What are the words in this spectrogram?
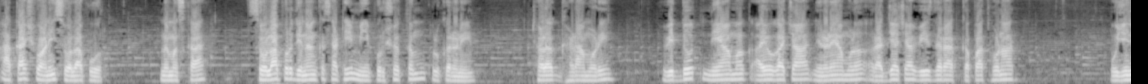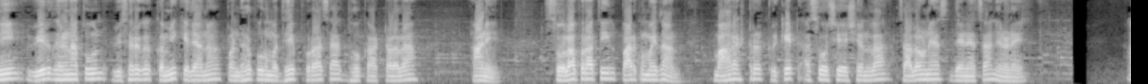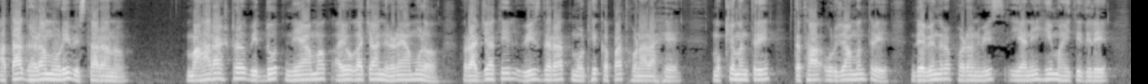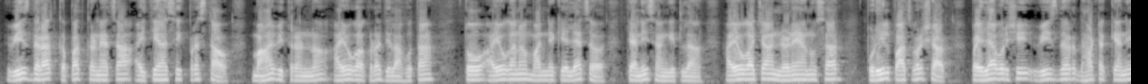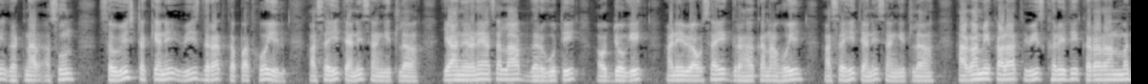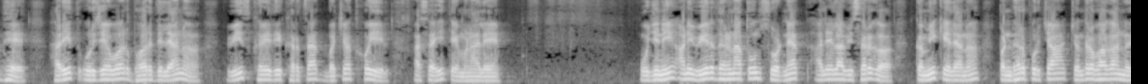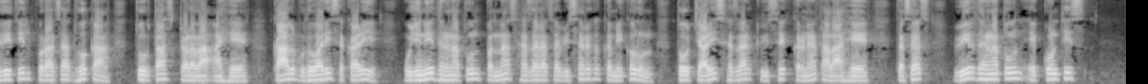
आकाशवाणी सोलापूर. नमस्कार. सोलापूर दिनांकसाठी मी पुरुषोत्तम कुलकर्णी. ठळक घडामोडी विद्युत नियामक आयोगाच्या निर्णयामुळे राज्याच्या वीज दरात कपात होणार. उजनी वीर धरणातून विसर्ग कमी केल्यानं पंढरपूरमध्ये पुराचा धोका टळला आणि सोलापुरातील पार्क मैदान महाराष्ट्र क्रिकेट असोसिएशनला चालवण्यास देण्याचा निर्णय. आता घडामोडी विस्तारानं. महाराष्ट्र विद्युत नियामक आयोगाच्या निर्णयामुळे राज्यातील वीज दरात मोठी कपात होणार आहे. मुख्यमंत्री तथा ऊर्जा मंत्री देवेंद्र फडणवीस यांनी ही माहिती दिली. वीज दरात कपात करण्याचा ऐतिहासिक प्रस्ताव महावितरणनं आयोगाकडे दिला होता. तो आयोगानं मान्य केल्याचं त्यांनी सांगितलं. आयोगाच्या निर्णयानुसार पुढील पाच वर्षात पहिल्या वर्षी वीज दर दहा टक्क्यांनी घटणार असून सव्वीस टक्क्यांनी वीज दरात कपात होईल असंही त्यांनी सांगितलं. या निर्णयाचा लाभ घरगुती औद्योगिक आणि व्यावसायिक ग्राहकांना होईल असंही त्यांनी सांगितलं. आगामी काळात वीज खरेदी करारांमध्ये हरित ऊर्जेवर भर दिल्यानं वीज खरेदी खर्चात बचत होईल असंही ते म्हणाले. उजनी आणि वीर धरणातून सोडण्यात आलेला विसर्ग कमी केल्यानं पंढरपूरच्या चंद्रभागा नदीतील पुराचा धोका तुर्तास टळला आहे. काल बुधवारी सकाळी उजनी धरणातून पन्नास हजाराचा विसर्ग कमी करून तो चाळीस हजार क्युसेक करण्यात आला आहे. तसंच वीर धरणातून एकोणतीस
